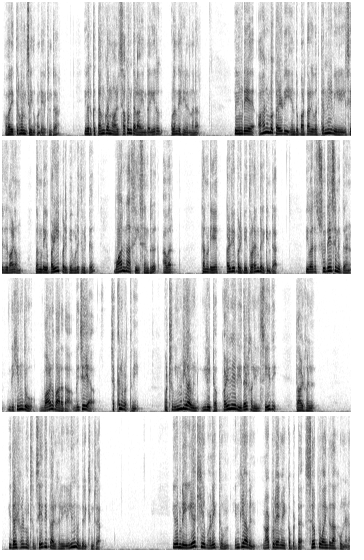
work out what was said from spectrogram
அவரை திருமணம் செய்து கொண்டிருக்கின்றார். இவருக்கு தங்கம்மாள் சகுந்தலா என்ற இரு குழந்தைகள் இருந்தனர். இவருடைய ஆரம்ப கல்வி என்று பார்த்தால் இவர் திருநெல்வேலியில் சிறிது காலம் தன்னுடைய பள்ளி படிப்பை முடித்துவிட்டு வாரணாசி சென்று அவர் தன்னுடைய கல்வி படிப்பை தொடர்ந்திருக்கின்றார். இவர் சுதேசமித்ரன் தி ஹிந்து பாலபாரதா விஜயா சக்கரவர்த்தினி மற்றும் இந்தியாவில் உள்ளிட்ட பல்வேறு இதழ்களில் செய்தித்தாள்கள் இதழ்கள் மற்றும் செய்தித்தாள்களில் எழுதி வந்திருக்கின்றார். இதனுடைய இலக்கியம் அனைத்தும் இந்தியாவின் நாட்டுடையமைக்கப்பட்ட சிறப்பு வாய்ந்ததாக உள்ளன.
